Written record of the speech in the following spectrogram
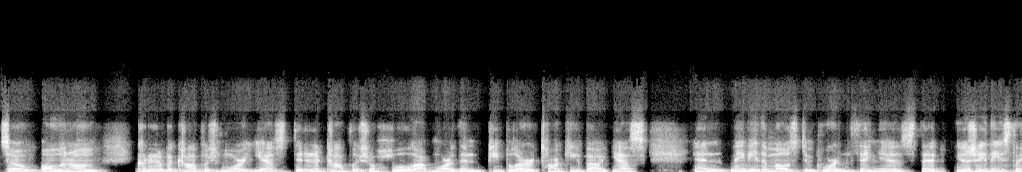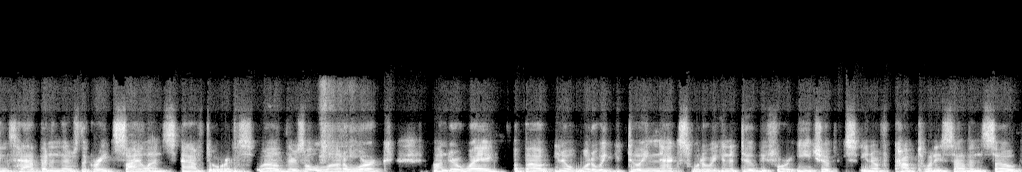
So all in all, could it have accomplished more? Yes. Did it accomplish a whole lot more than people are talking about? Yes. And maybe the most important thing is that usually these things happen and there's the great silence afterwards well, there's a lot of work underway about, you know, what are we doing next? What are we going to do before Egypt, you know, COP27? So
